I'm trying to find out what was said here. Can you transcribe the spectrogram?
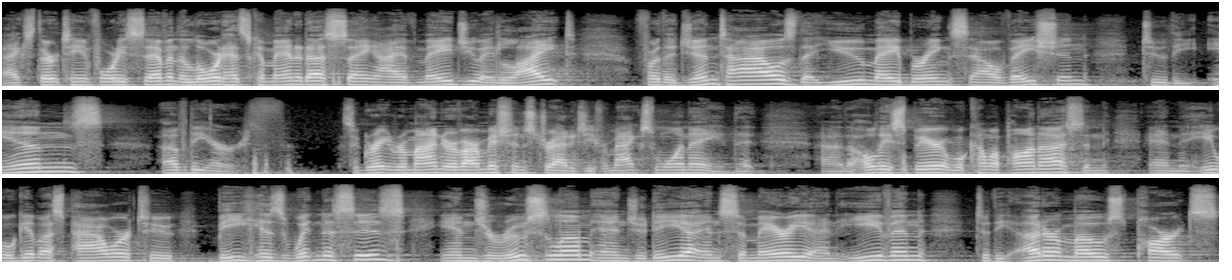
Acts 13 47, the Lord has commanded us, saying, I have made you a light for the Gentiles that you may bring salvation to the ends of the earth. It's a great reminder of our mission strategy from Acts 1 8 that uh, the Holy Spirit will come upon us and, and He will give us power to be His witnesses in Jerusalem and Judea and Samaria and even to the uttermost parts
